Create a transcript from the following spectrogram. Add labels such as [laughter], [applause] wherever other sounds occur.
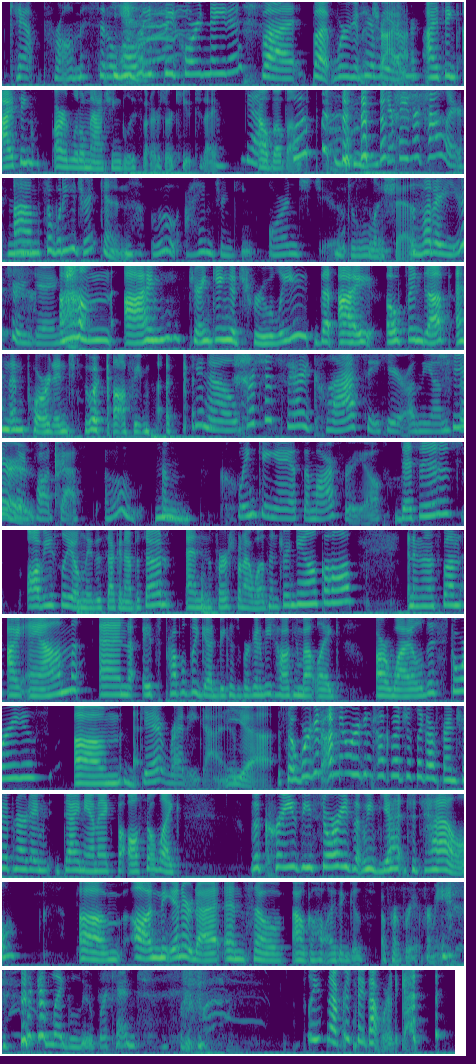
Can't promise it'll always be coordinated, but [laughs] But we're gonna we try. are. I think I think our little matching blue sweaters are cute today. yeah. Elbow bump. [laughs] it's your favorite color. Um, so what are you drinking? Ooh, I am drinking orange juice. Delicious. What are you drinking? Um, I'm drinking a Truly that I opened up and then poured into a coffee mug. you know, we're just very classy here on the Unfiltered Cheers. podcast. Oh, some clinking ASMR for you. This is obviously only the second episode, and the first one I wasn't drinking alcohol, and in this one I am, and it's probably good because we're gonna be talking about like our wildest stories. Um, Get ready, guys. Yeah. So we're gonna. I mean, we're gonna talk about just like our friendship and our dy- dynamic, but also like the crazy stories that we've yet to tell um, on the internet. And so alcohol, I think, is appropriate for me. [laughs] It's a good like lubricant. [laughs] Please never say that word again. [laughs]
